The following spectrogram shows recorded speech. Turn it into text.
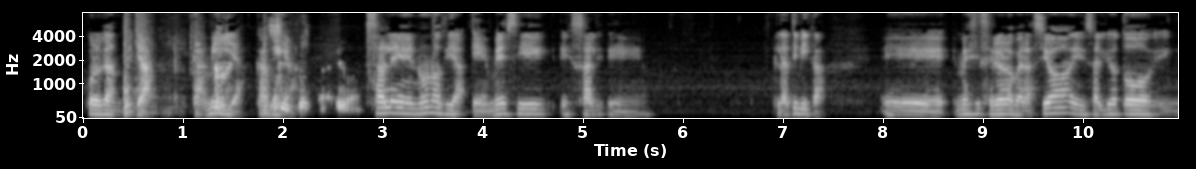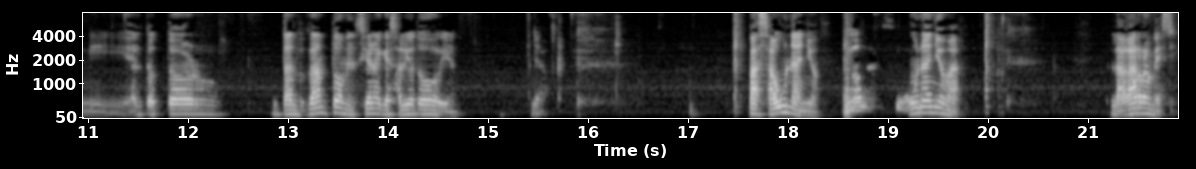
colgando, ya. Camilla, camilla. pues. Sale en unos días eh, Messi, eh, sale, eh, la típica. Messi salió de la operación y salió todo. Y el doctor, tanto, tanto, menciona que salió todo bien. Ya. Pasa un año, No, un año más. La agarra Messi.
